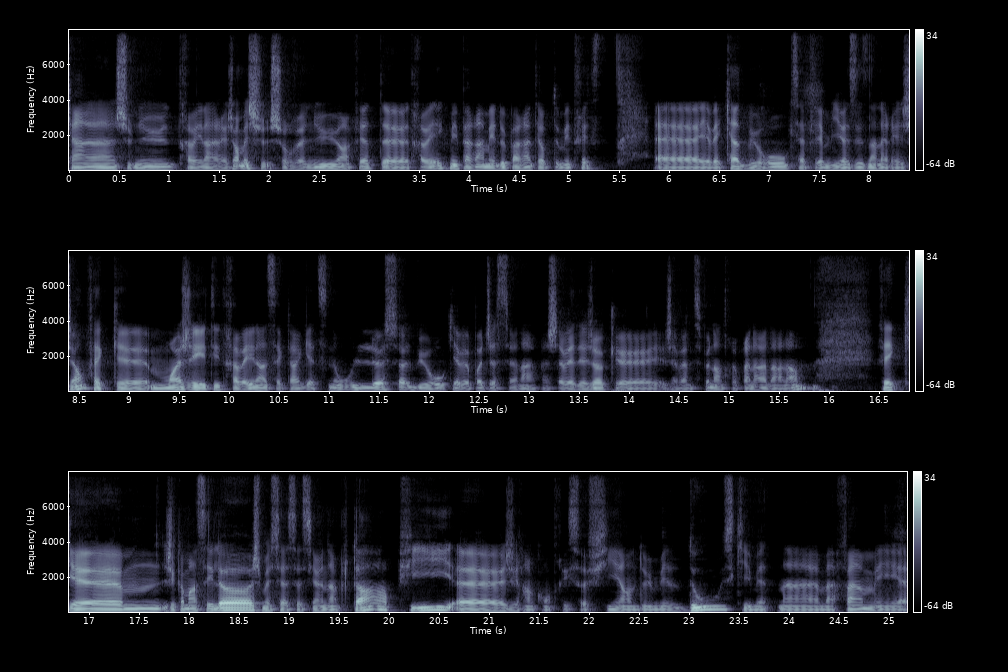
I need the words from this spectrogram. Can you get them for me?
quand je suis venu travailler dans la région, ben, je, suis revenu, en fait, travailler avec mes parents. Mes deux parents étaient optométristes. il y avait quatre bureaux qui s'appelaient Miosis dans la région. Fait que moi, j'ai été travailler dans le secteur Gatineau, le seul bureau qui n'avait pas de gestionnaire. je savais déjà que j'avais un petit peu d'entrepreneur dans l'âme. Fait que euh, j'ai commencé là, je me suis associé un an plus tard, puis euh, j'ai rencontré Sophie en 2012, qui est maintenant ma femme et euh,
